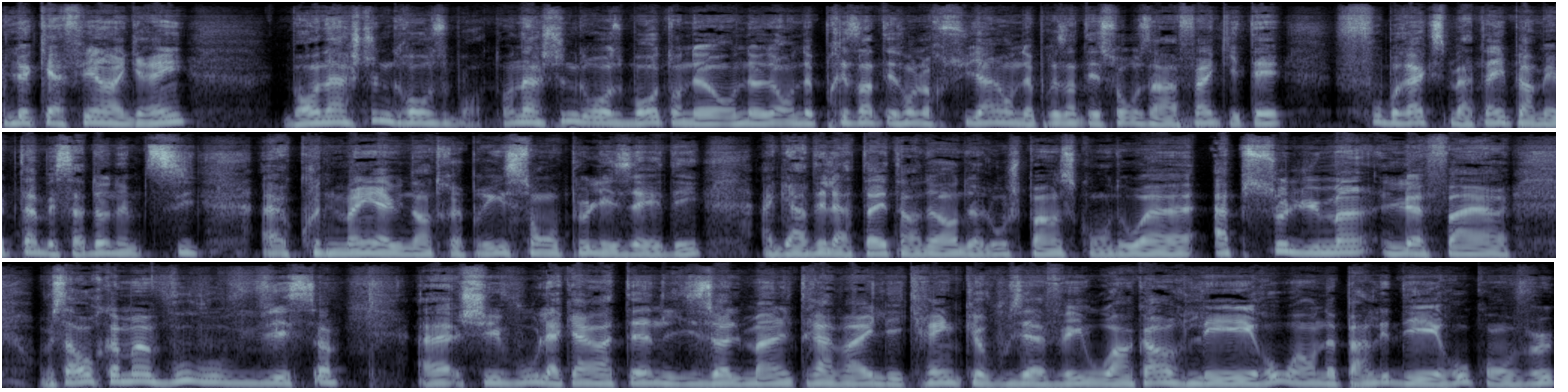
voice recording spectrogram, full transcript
le café en grains. Bon, on a acheté une grosse boîte. On a acheté une grosse boîte. On a, présenté, on leur hier, on a présenté ça aux enfants qui étaient fou braque ce matin. Puis en même temps, ben, ça donne un petit euh, coup de main à une entreprise. Si on peut les aider à garder la tête en dehors de l'eau, je pense qu'on doit absolument le faire. On veut savoir comment vous, vous vivez ça euh, chez vous, la quarantaine, l'isolement, le travail, les craintes que vous avez ou encore les héros. Hein. On a parlé des héros qu'on veut,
